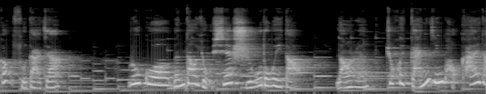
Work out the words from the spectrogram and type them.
告诉大家，如果闻到有些食物的味道，狼人就会赶紧跑开的。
